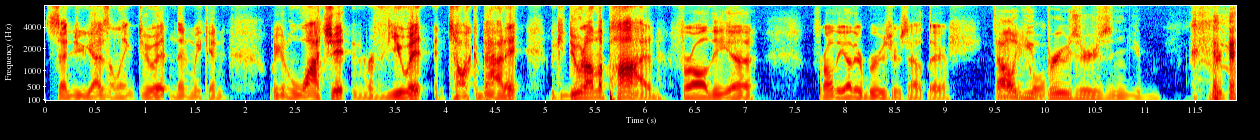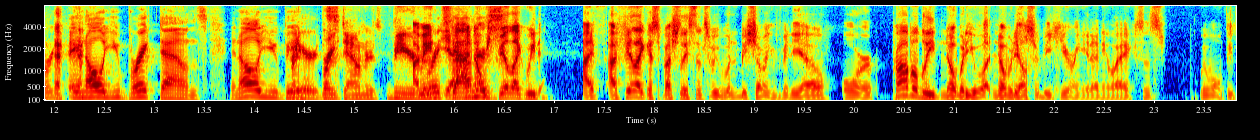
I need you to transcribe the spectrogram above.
send you guys a link to it and then we can we can watch it and review it and talk about it. We can do it on the pod for all the uh for all the other bruisers out there. That'd all you cool. bruisers and you bre- bre- and all you breakdowns and all you Break, beards. breakdowners, beard. I mean, Rick yeah, I don't feel like we'd. I, I feel like especially since we wouldn't be showing video, or probably nobody what nobody else would be hearing it anyway, since we won't be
